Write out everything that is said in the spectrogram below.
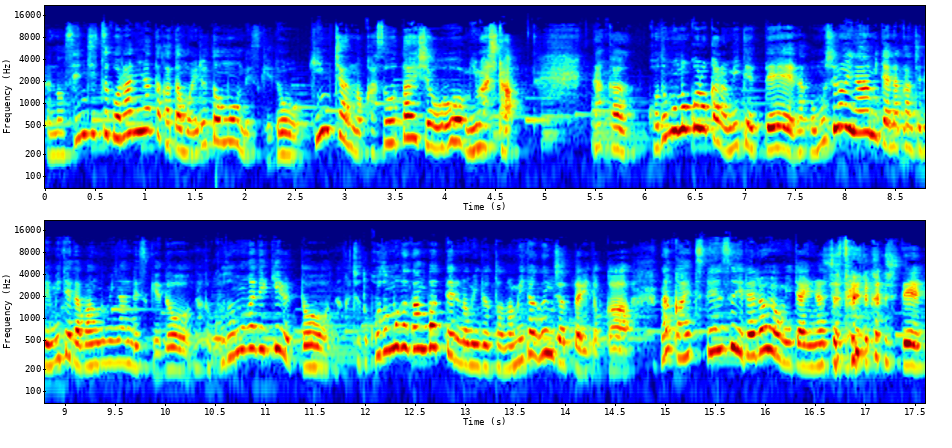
あの先日ご覧になった方もいると思うんですけど銀ちゃんの仮装大賞を見ました。なんか子供の頃から見ててなんか面白いなみたいな感じで見てた番組なんですけどなんか子供ができるとなんかちょっと子供が頑張ってるの見ると涙ぐんじゃったりとかなんかあいつ点数入れろよみたいになっちゃったりとかして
